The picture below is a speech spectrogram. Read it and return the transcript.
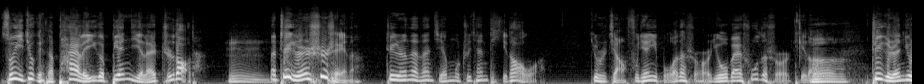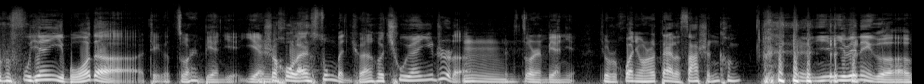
所以就给他派了一个编辑来指导他。嗯，那这个人是谁呢？这个人在咱节目之前提到过，就是讲富坚义博的时候，游白书的时候提到过。这个人就是富坚义博的这个责任编辑，也是后来松本泉和秋元一志的责任编辑。就是换句话说，带了仨神坑。因因为那个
